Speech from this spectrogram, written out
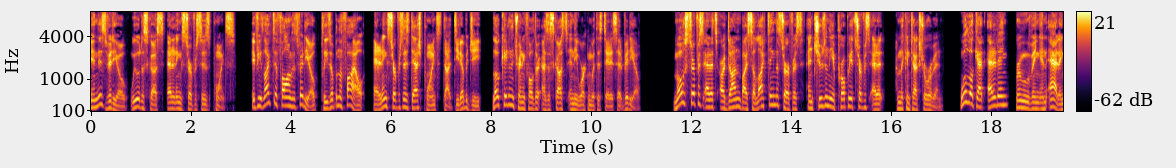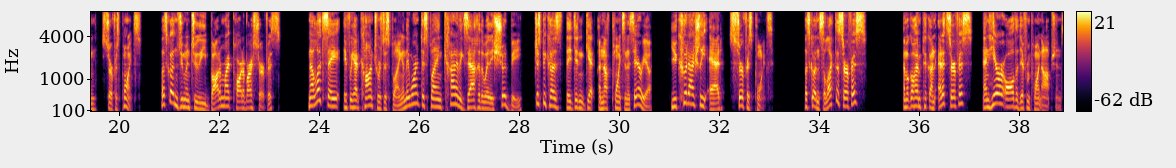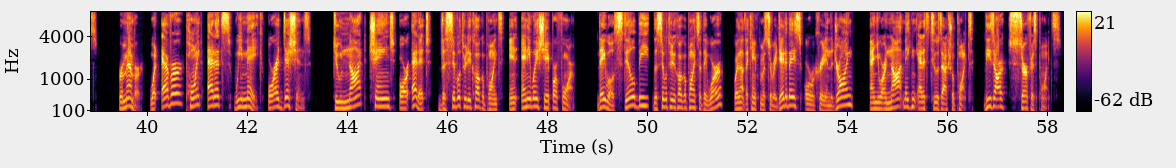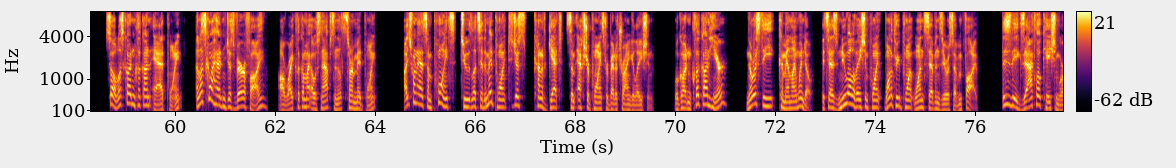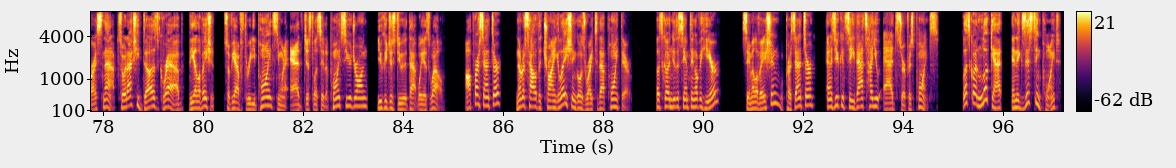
In this video, we will discuss editing surfaces points. If you'd like to follow this video, please open the file editing surfaces-points.dwg located in the training folder as discussed in the working with this dataset video. Most surface edits are done by selecting the surface and choosing the appropriate surface edit from the contextual ribbon. We'll look at editing, removing, and adding surface points. Let's go ahead and zoom into the bottom right part of our surface. Now let's say if we had contours displaying and they weren't displaying kind of exactly the way they should be, just because they didn't get enough points in this area, you could actually add surface points. Let's go ahead and select the surface, and we'll go ahead and pick on Edit Surface, and here are all the different point options. Remember, whatever point edits we make or additions, do not change or edit the Civil 3D COGO points in any way, shape, or form. They will still be the Civil 3D COGO points that they were, whether or not they came from a survey database or were created in the drawing, and you are not making edits to those actual points. These are surface points. So let's go ahead and click on Add Point. And let's go ahead and just verify. I'll right click on my OSNAPs and let's turn midpoint. I just want to add some points to, let's say, the midpoint to just kind of get some extra points for better triangulation. We'll go ahead and click on here. Notice the command line window. It says new elevation point 103.17075. This is the exact location where I snapped. So it actually does grab the elevation. So if you have 3D points, and you want to add just, let's say, the points to your drawing, you could just do it that way as well. I'll press enter Notice how the triangulation goes right to that point there. Let's go ahead and do the same thing over here. Same elevation, we'll press enter, and as you can see, that's how you add surface points. Let's go ahead and look at an existing point.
